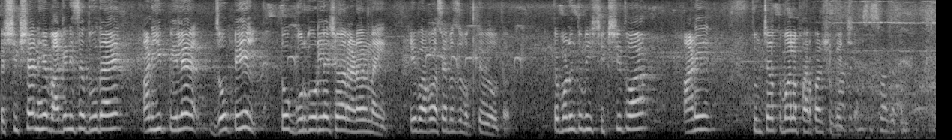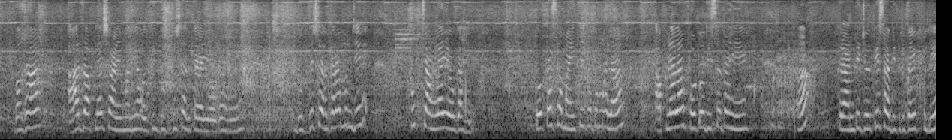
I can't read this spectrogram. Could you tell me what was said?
तर शिक्षण हे वाघिणीचं दूध आहे आणि ही पिल्या जो पेईल तो गुरगुरल्याशिवाय राहणार नाही. हे बाबासाहेबांचं वक्तव्य होतं. तर म्हणून तुम्ही शिक्षित व्हा आणि तुमच्या तुम्हाला फार फार शुभेच्छा. स्वागतम. बघा आज आपल्या शाळेमध्ये अगदी दुग्ध शर्करा योग आहे. दुग्ध शर्करा म्हणजे खूप चांगला योग आहे. तो कसा माहिती आहे का तुम्हाला? आपल्याला फोटो दिसत आहे. हां? क्रांतीज्योती सावित्रीबाई फुले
